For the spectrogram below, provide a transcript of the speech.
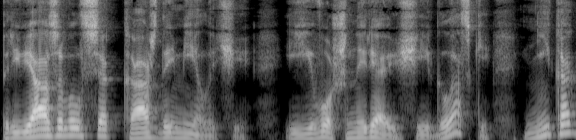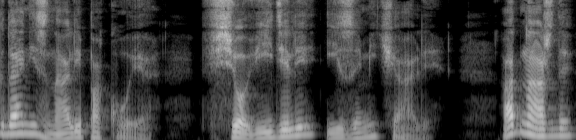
привязывался к каждой мелочи, и его шныряющие глазки никогда не знали покоя. Все видели и замечали. Однажды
